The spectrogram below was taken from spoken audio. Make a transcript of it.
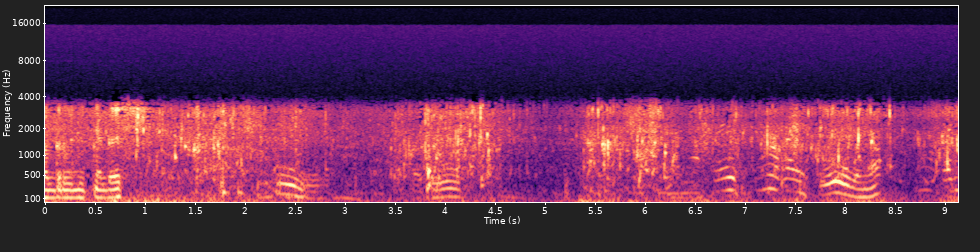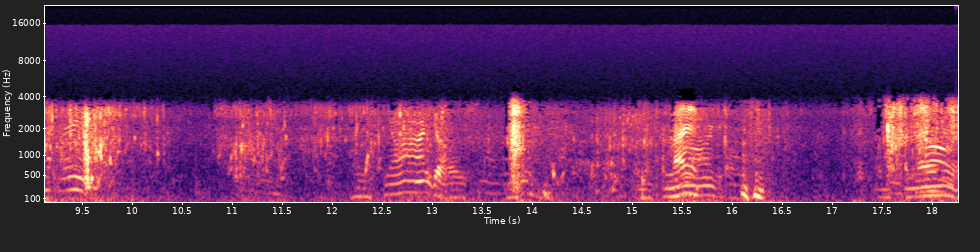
на грудить не даст. Này. Này. Này.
